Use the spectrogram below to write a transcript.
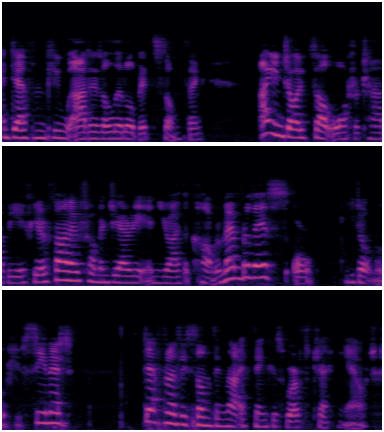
It definitely added a little bit something. I enjoyed Saltwater Tabby. If you're a fan of Tom and Jerry and you either can't remember this or you don't know if you've seen it, definitely something that I think is worth checking out.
